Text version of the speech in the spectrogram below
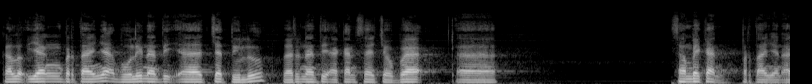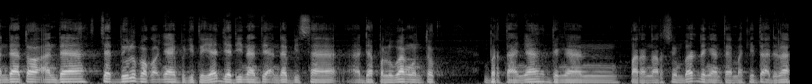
kalau yang bertanya boleh nanti uh, chat dulu, baru nanti akan saya coba uh, sampaikan pertanyaan Anda atau Anda chat dulu pokoknya begitu ya. Jadi nanti Anda bisa ada peluang untuk bertanya dengan para narasumber dengan tema kita adalah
